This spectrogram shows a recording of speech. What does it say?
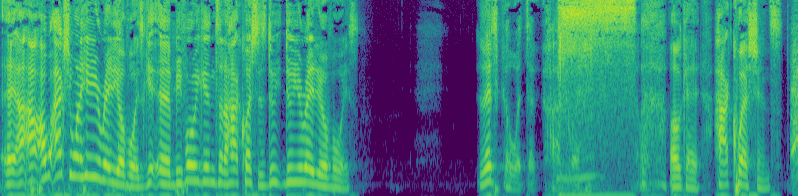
Hey, I, I actually want to hear your radio voice. Get, uh, before we get into the hot questions, do do your radio voice. Let's go with the hot question. Okay, hot questions. Weezy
